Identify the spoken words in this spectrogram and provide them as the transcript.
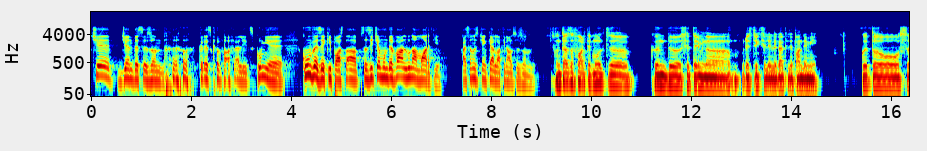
ce gen de sezon crezi că va avea Leeds? Cum, e, cum vezi echipa asta, să zicem, undeva în luna martie? Hai să nu zicem chiar la finalul sezonului. Contează foarte mult uh, când uh, se termină restricțiile legate de pandemie. Cât o să,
